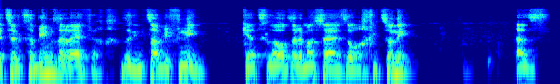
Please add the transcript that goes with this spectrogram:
אצל צבים זה להפך, זה נמצא בפנים, כי הצלעות זה למעשה האזור החיצוני. אז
